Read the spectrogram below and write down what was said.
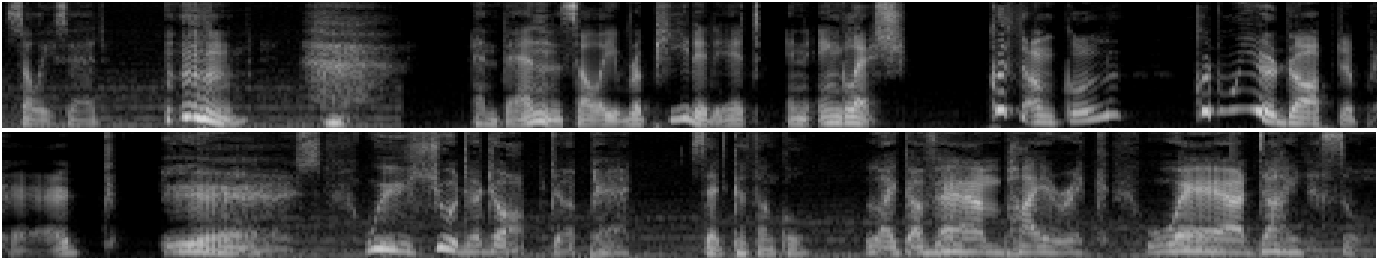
Sully said. and then Sully repeated it in English. Uncle, could we adopt a pet? Yes, we should adopt a pet. said Cthulhu. Like a vampiric were dinosaur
